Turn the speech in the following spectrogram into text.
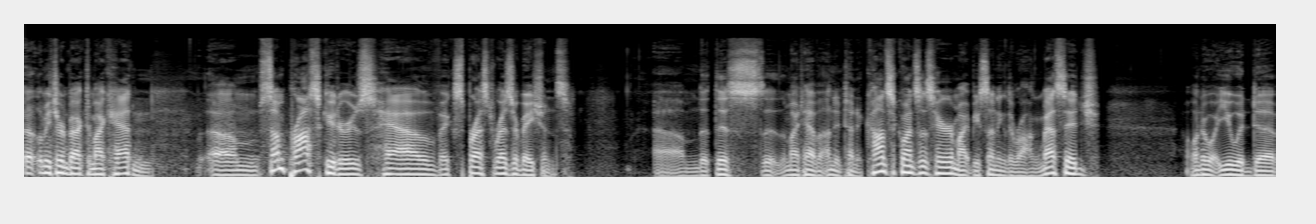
uh, let me turn back to Mike Haddon. Um, some prosecutors have expressed reservations um, that this uh, might have unintended consequences here, might be sending the wrong message. I wonder what you would uh,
